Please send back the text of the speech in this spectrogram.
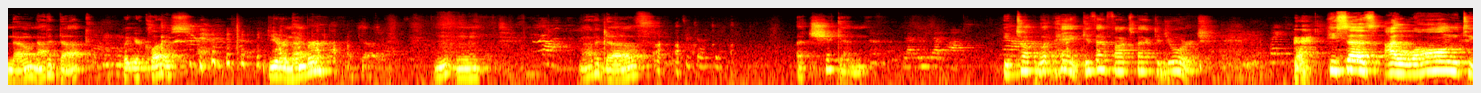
No, not a duck, but you're close. Do you remember? Mm-mm. Not a dove. A chicken. That means a fox. He took what? Hey, give that fox back to George. He says, "I long to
